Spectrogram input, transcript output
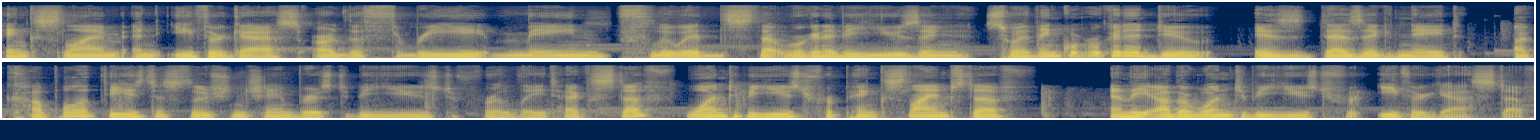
pink slime, and ether gas are the three main fluids that we're going to be using. So I think what we're going to do is designate a couple of these dissolution chambers to be used for latex stuff, one to be used for pink slime stuff, and the other one to be used for ether gas stuff.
